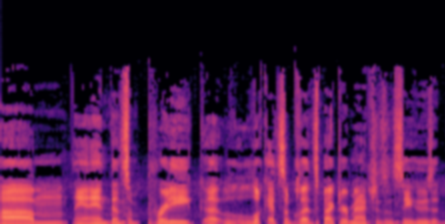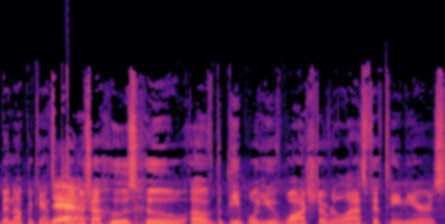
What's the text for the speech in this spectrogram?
um, and, and done some pretty. Uh, look at some Glenn Spectre matches and see who's been up against. Yeah. Pretty much a who's who of the people you've watched over the last fifteen years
